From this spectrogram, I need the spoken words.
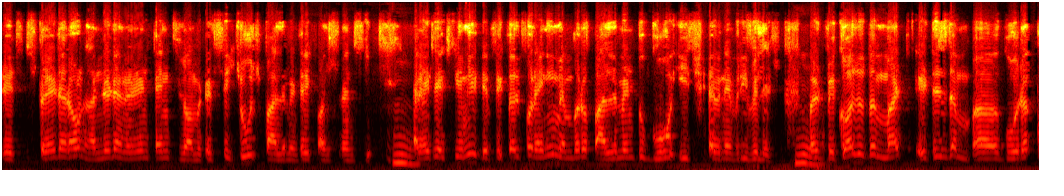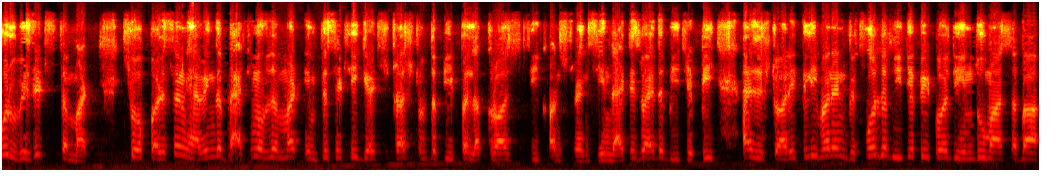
it's spread around 100 and 110 kilometers. It's a huge parliamentary constituency, Hmm. and it's extremely difficult for any member of parliament to go each and every village. But because of the mutt, it is the uh, Gorakhpur visits the mutt. So a person having the backing of the mutt implicitly gets trust of the people across the constituency, and that is why the BJP has historically won. And before the BJP, it was the Hindu Mahasabha.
